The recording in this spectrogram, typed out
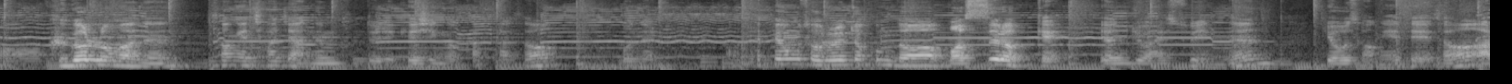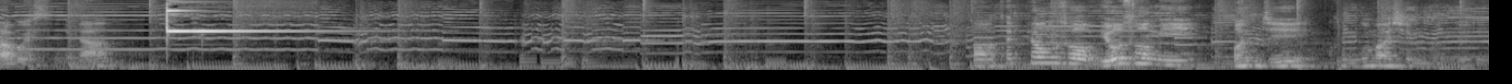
어, 그걸로만은 성에 차지 않는 분들이 계신 것 같아서 오늘 어, 태평소를 조금 더 멋스럽게 연주할 수 있는 요성에 대해서 알아보겠습니다 어, 태평소 요성이 뭔지 궁금하신 분들이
